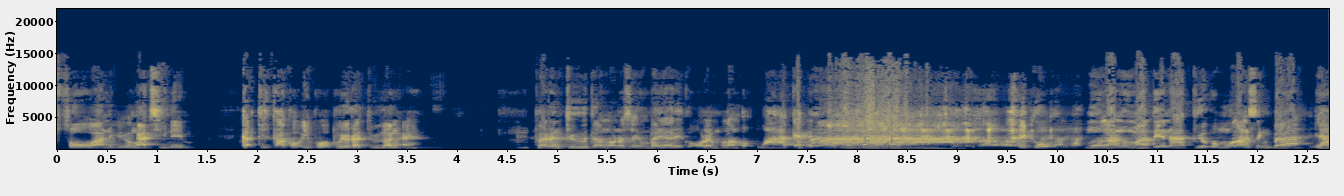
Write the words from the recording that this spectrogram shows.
sowan iki ngajine. Gak ditakoki apa-apa ya ora diulang eh. Bareng diundang ono sing bayari kok oleh mulang kok wakeh. Iku mulang umat Nabi apa mulang sing bayar?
